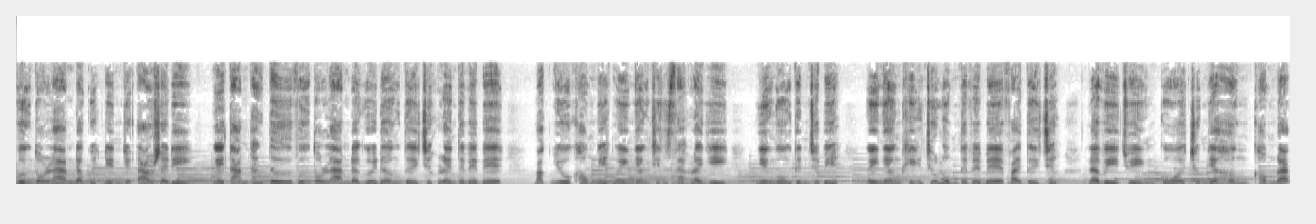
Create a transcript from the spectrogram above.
Vương Tổ Lam đã quyết định dứt áo rời đi. Ngày 8 tháng 4, Vương Tổ Lam đã gửi đơn từ chức lên TVB. Mặc dù không biết nguyên nhân chính xác là gì, nhưng nguồn tin cho biết nguyên nhân khiến chú lùn TVB phải từ chức là vì chuyện của Trung Gia Hân không đoạt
